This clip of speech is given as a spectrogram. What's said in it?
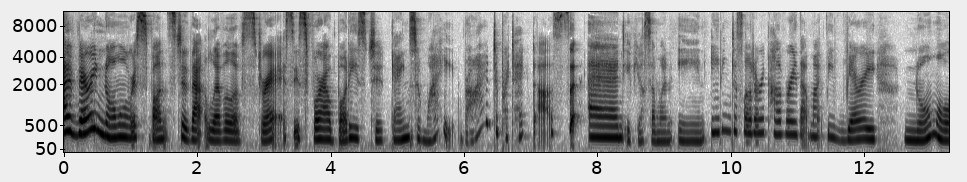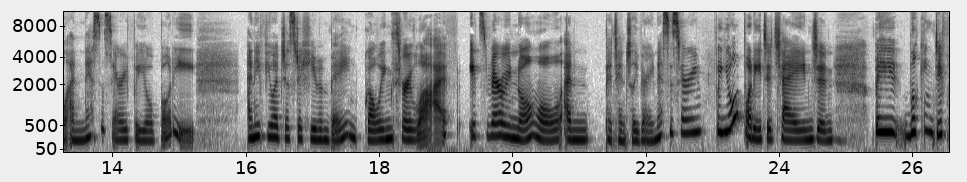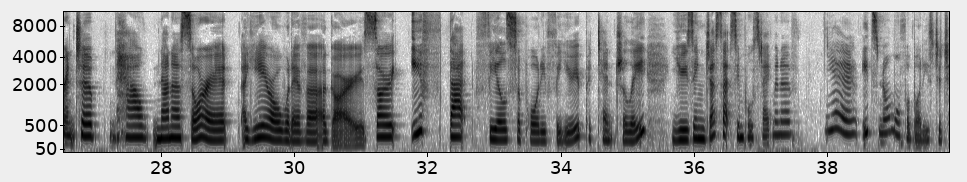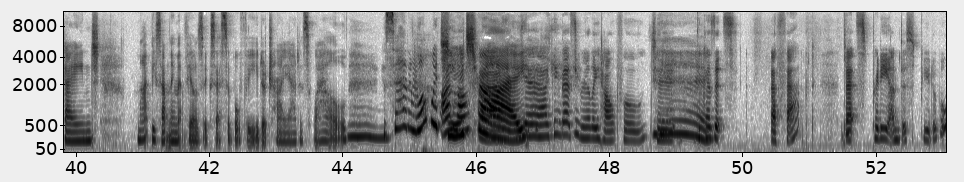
a very normal response to that level of stress is for our bodies to gain some weight, right? To protect us. And if you're someone in eating disorder recovery, that might be very normal and necessary for your body. And if you are just a human being going through life, it's very normal and potentially very necessary for your body to change and be looking different to how Nana saw it a year or whatever ago. So if that feels supportive for you, potentially using just that simple statement of, yeah, it's normal for bodies to change, might be something that feels accessible for you to try out as well. Is that what would I you love that. try? Yeah, I think that's really helpful to Yeah. because it's a fact that's pretty undisputable.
